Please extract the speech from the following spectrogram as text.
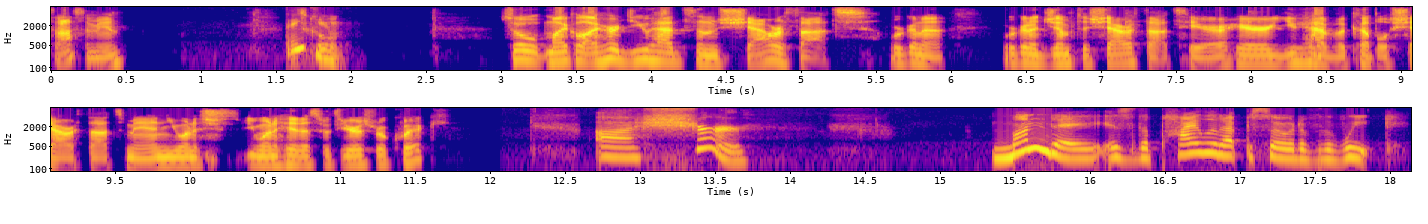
It's awesome, man. Thank cool. you. So, Michael, I heard you had some shower thoughts. We're gonna we're gonna jump to shower thoughts here. I hear you have a couple shower thoughts, man. You want to you want to hit us with yours real quick? Uh, sure. Monday is the pilot episode of the week.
